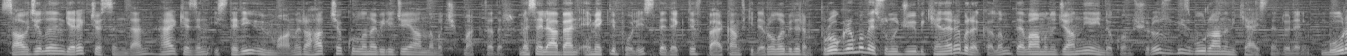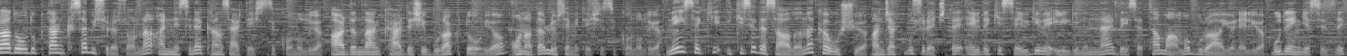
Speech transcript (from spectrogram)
Savcılığın gerekçesinden herkesin istediği ünvanı rahatça kullanabileceği anlamı çıkmaktadır. Mesela ben emekli polis, dedektif Berkant Gider olabilirim. Programı ve sunucuyu bir kenara bırakalım, devamını canlı yayında konuşuruz, biz Buğra'nın hikayesine dönelim. Buğra doğduktan kısa bir süre sonra annesine kanser teşhisi konuluyor. Ardından kardeşi Burak doğuyor, ona da lösemi teşhisi konuluyor. Neyse ki ikisi de sağlığına kavuşuyor. Ancak bu süreçte evdeki sevgi ve ilginin neredeyse tamamı Burak'a yöneliyor. Bu dengesizlik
